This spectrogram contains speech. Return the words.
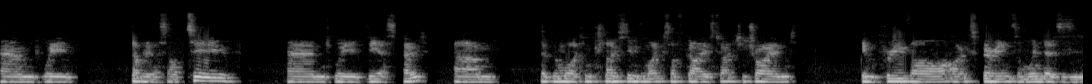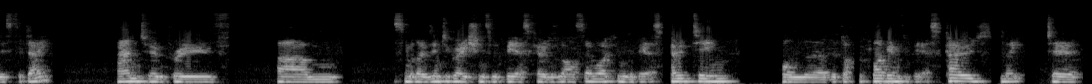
and with WSL2 and with VS Code. Um, so I've been working closely with Microsoft guys to actually try and improve our, our experience on Windows as it is today and to improve um, some of those integrations with VS Code as well. So working with the VS Code team on the, the Docker plugin for VS Code to, make, to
